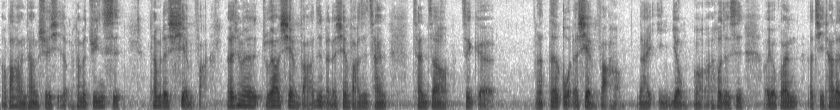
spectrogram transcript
啊，包含他们学习什么？他们军事。他们的宪法，而他们主要宪法，日本的宪法是参参照这个那德国的宪法哈来引用啊，或者是有关呃其他的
